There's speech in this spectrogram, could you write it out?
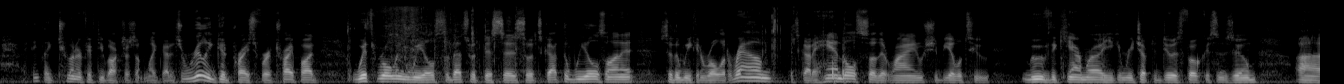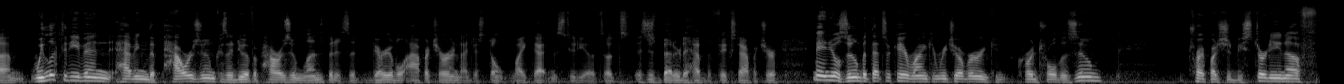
I think like 250 bucks or something like that. It's a really good price for a tripod with rolling wheels. So that's what this is. So it's got the wheels on it so that we can roll it around. It's got a handle so that Ryan should be able to move the camera. He can reach up to do his focus and zoom. Um, we looked at even having the power zoom because I do have a power zoom lens, but it's a variable aperture and I just don't like that in the studio. So it's, it's just better to have the fixed aperture. Manual zoom, but that's okay. Ryan can reach over and can control the zoom. Tripod should be sturdy enough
